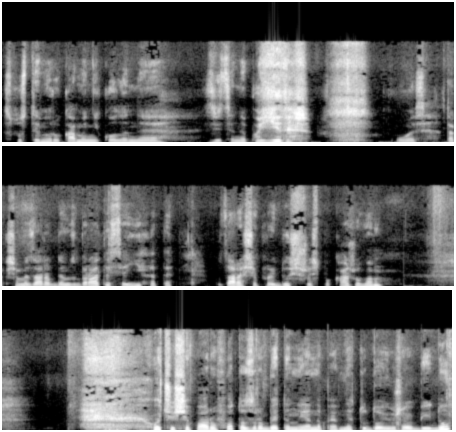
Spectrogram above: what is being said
з пустими руками ніколи не звідси не поїдеш. Ось, так що ми зараз будемо збиратися, їхати. Ну, зараз ще пройдусь, щось покажу вам. Хочу ще пару фото зробити, але я, напевне, туди вже обійду.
